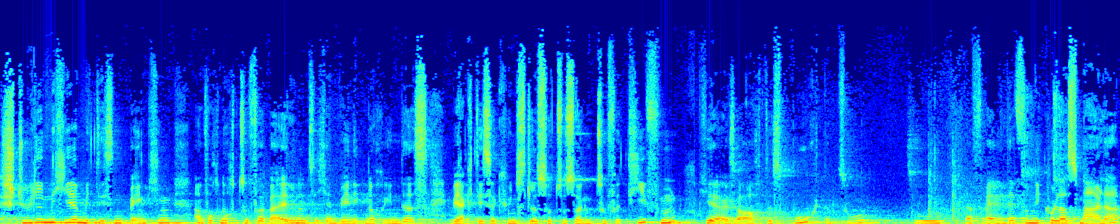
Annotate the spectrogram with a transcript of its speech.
Stühlen hier, mit diesen Bänken einfach noch zu verweilen und sich ein wenig noch in das Werk dieser Künstler sozusagen zu vertiefen. Hier also auch das Buch dazu, zu Der Fremde von Nikolaus Mahler.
